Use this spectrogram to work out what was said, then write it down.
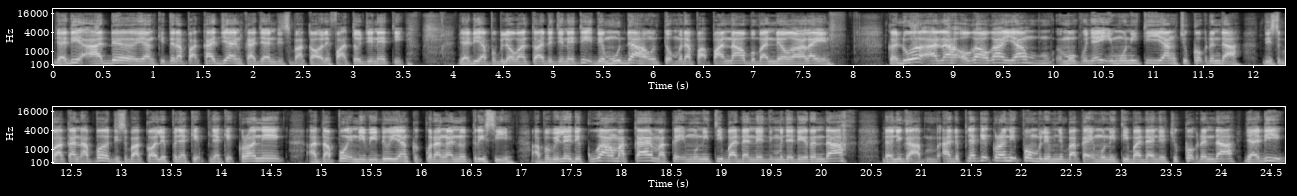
Jadi ada yang kita dapat kajian. Kajian disebabkan oleh faktor genetik. Jadi apabila orang tu ada genetik dia mudah untuk mendapat panau berbanding orang lain Kedua adalah orang-orang yang mempunyai imuniti yang cukup rendah disebabkan apa? Disebabkan oleh penyakit-penyakit kronik ataupun individu yang kekurangan nutrisi. Apabila dia kurang makan, maka imuniti badan dia menjadi rendah dan juga ada penyakit kronik pun boleh menyebabkan imuniti badan dia cukup rendah. Jadi,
